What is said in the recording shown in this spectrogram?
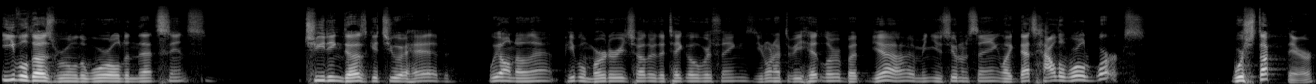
Evil does rule the world in that sense. Cheating does get you ahead. We all know that. People murder each other to take over things. You don't have to be Hitler, but yeah, I mean, you see what I'm saying? Like, that's how the world works. We're stuck there.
